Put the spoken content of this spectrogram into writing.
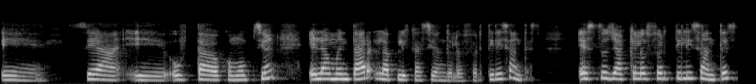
eh, se ha eh, optado como opción el aumentar la aplicación de los fertilizantes. Esto ya que los fertilizantes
